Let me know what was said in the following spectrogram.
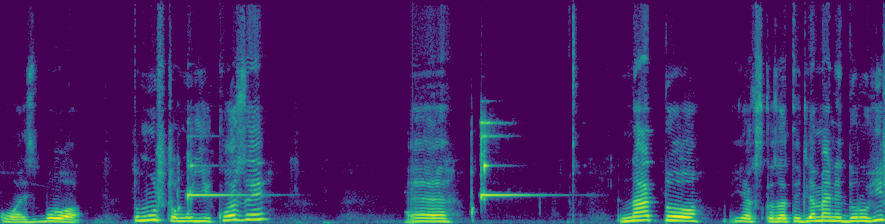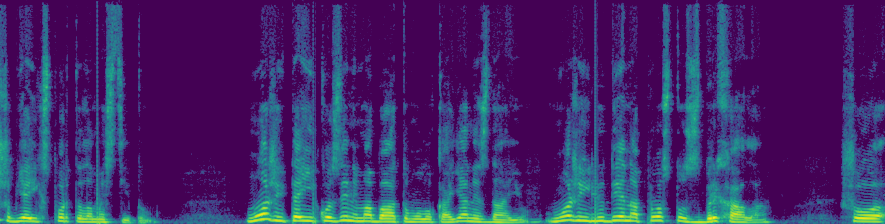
Ось, бо тому що мої кози е, надто, як сказати, для мене дорогі, щоб я їх спортила мастітом. Може, і в тієї кози нема багато молока, я не знаю. Може, і людина просто збрехала, що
